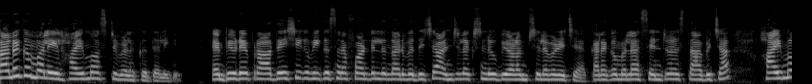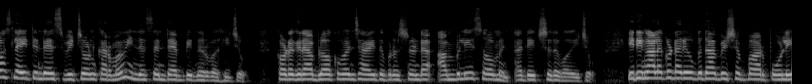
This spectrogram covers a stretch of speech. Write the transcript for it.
കനകമലയിൽ ഹൈമാസ്റ്റ് വിളക്ക് തെളിഞ്ഞു. എം പിയുടെ പ്രാദേശിക വികസന ഫണ്ടിൽ നിന്ന് അനുവദിച്ച അഞ്ച് ലക്ഷം രൂപയോളം ചിലവഴിച്ച് കനകമല സെന്ററിൽ സ്ഥാപിച്ച ഹൈമാസ് ലൈറ്റിന്റെ സ്വിച്ച് ഓൺ കർമ്മം ഇന്നസെന്റ് എം പി നിർവഹിച്ചു. കൊടകര ബ്ലോക്ക് പഞ്ചായത്ത് പ്രസിഡന്റ് അമ്പിളി സോമൻ അധ്യക്ഷത വഹിച്ചു. ഇരിങ്ങാലക്കുട രൂപത ബിഷപ്പ്മാർ പോളി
